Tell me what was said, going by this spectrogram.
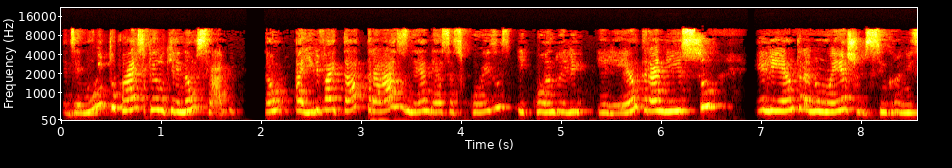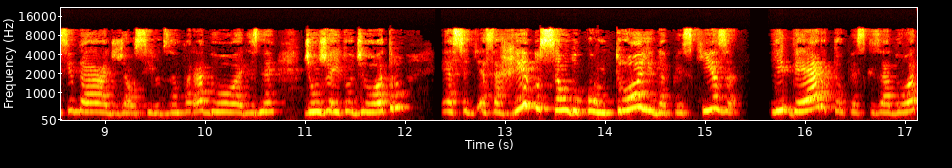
Quer dizer, muito mais pelo que ele não sabe. Então, aí ele vai estar atrás né, dessas coisas, e quando ele, ele entra nisso, ele entra num eixo de sincronicidade, de auxílio dos amparadores, né, de um jeito ou de outro, essa, essa redução do controle da pesquisa liberta o pesquisador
